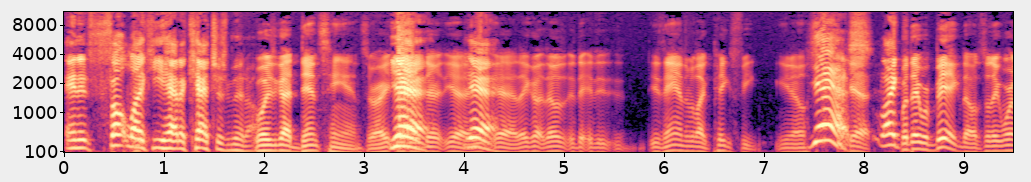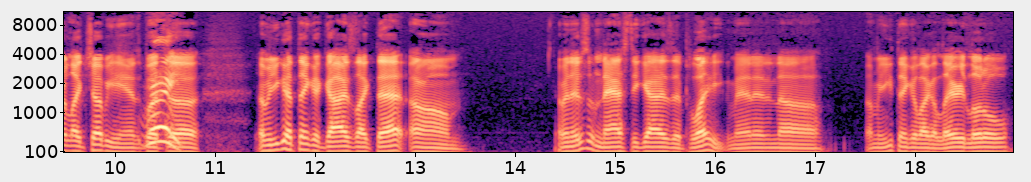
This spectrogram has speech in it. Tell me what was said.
and it felt like he had a catcher's mitt on. Well, he's got dense hands, right? Yeah, They're- yeah, yeah. yeah. They got those. it- it- his hands were like pig's feet, you know. Yes, Yeah, like- but they were big though, so they weren't like chubby hands. But Right. uh, I mean, you got to think of guys like that. Um, I mean, there's some nasty guys that played, man, and uh, I mean, you think of like a Larry Little.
